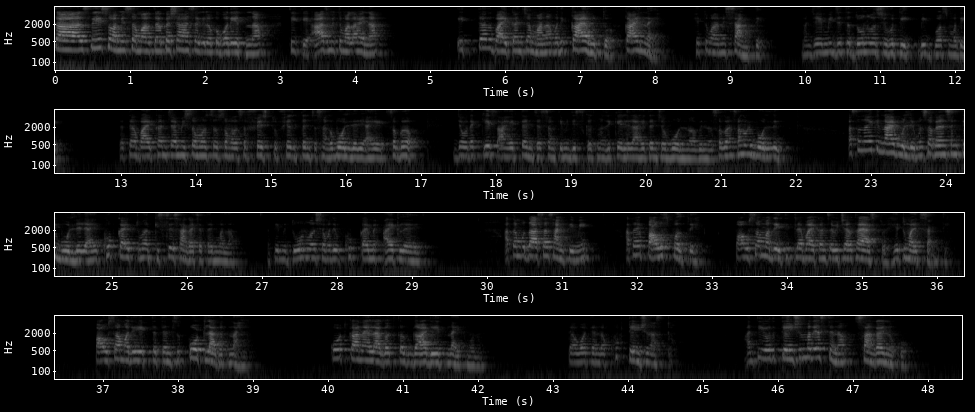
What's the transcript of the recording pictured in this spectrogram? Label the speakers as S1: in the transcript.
S1: नमस्कार श्री स्वामी समर्थ कशा आहात सगळे लोक? बरे आहेत ना. ठीक आहे आज मी तुम्हाला आहे ना इतर बायकांच्या मनामध्ये काय होतं काय नाही हे तुम्हाला मी सांगते. म्हणजे मी जिथं दोन वर्ष होती बिग बॉसमध्ये तर त्या बायकांच्या मी समोरचं समोर असं फेस टू फेस त्यांच्या संग बोललेली आहे. सगळं जेवढ्या केस आहेत त्यांच्या संगती मी डिस्कस म्हणजे केलेलं आहे त्यांच्या बोलणं बिलणं सगळ्यांसंग मी बोलली. असं नाही की नाही बोलली मग सगळ्यांसंग ती बोललेली आहे. खूप काही तुम्हाला किस्से सांगायचे आहेत मला. ते मी दोन वर्षामध्ये खूप काही मी ऐकले आहेत आता मुद्दा असा सांगते मी. आता हे पाऊस पडतोय. पावसामध्ये तिथल्या बायकांचा विचार काय असतो हे तुम्हाला एक सांगते. पावसामध्ये एक तर त्यांचं कोट लागत नाही. कोट का नाही लागत? तर गाड येत नाहीत म्हणून. तेव्हा त्यांना खूप टेन्शन असतं. आणि ती एवढी टेन्शनमध्ये असते ना सांगाय नको.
